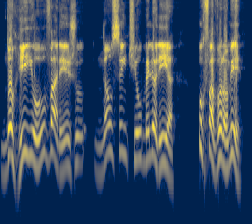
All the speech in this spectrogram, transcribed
no Rio, o varejo não sentiu melhoria. Por favor, Almir.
